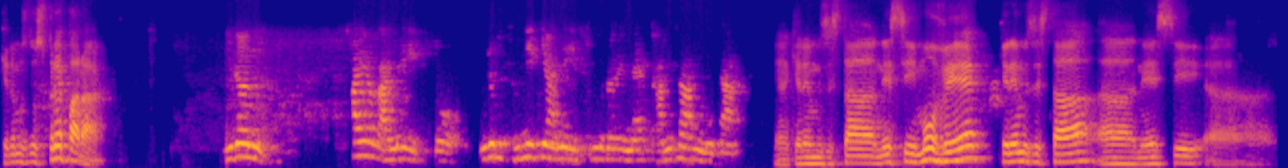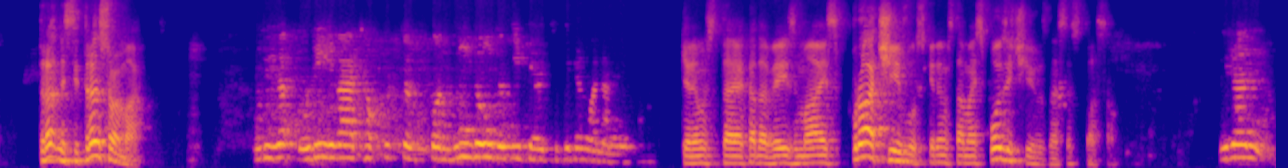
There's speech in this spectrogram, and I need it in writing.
Queremos nos preparar. 이런 사역 안에 있고 이런 분위기 안에 있음으로 인해 감사합니다. É, queremos estar nesse mover, queremos estar ah, nesse, ah, tra- nesse transformar. 우리가 우리가 적극적이고 능동적이 되어지기를 원합니다. Queremos estar cada vez mais proativos, queremos estar mais positivos nessa situação. 이런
